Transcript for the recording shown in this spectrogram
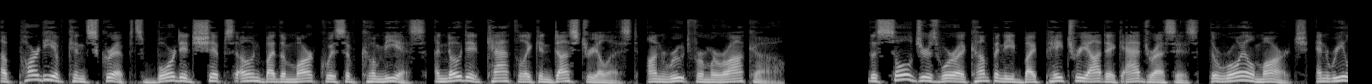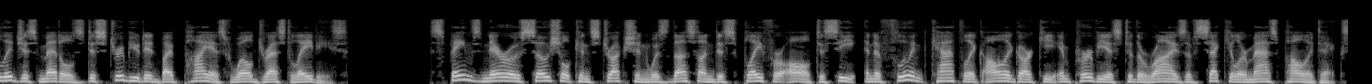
a party of conscripts boarded ships owned by the Marquis of Comillas, a noted Catholic industrialist, en route for Morocco. The soldiers were accompanied by patriotic addresses, the Royal March, and religious medals distributed by pious well-dressed ladies. Spain's narrow social construction was thus on display for all to see, an affluent Catholic oligarchy impervious to the rise of secular mass politics.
